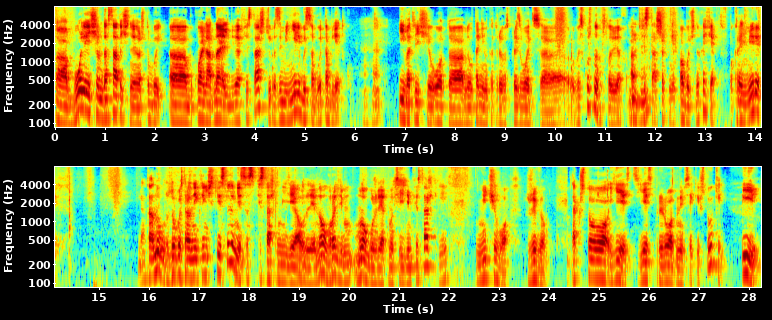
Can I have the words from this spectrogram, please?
а, более чем достаточное, чтобы а, буквально одна или две фисташки заменили бы собой таблетку. Ага. И в отличие от а, мелатонина, который воспроизводится в искусственных условиях, от Мгм. фисташек нет побочных эффектов. По крайней мере, Да. а, ну, с другой стороны, и клинические исследования со с фисташками делали, но вроде много уже лет мы все едим фисташки и ничего, живем. Так что есть, есть природные всякие штуки, и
